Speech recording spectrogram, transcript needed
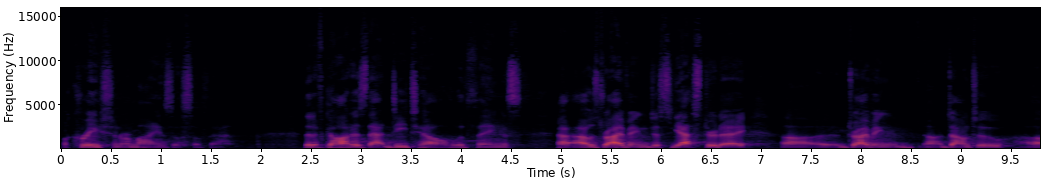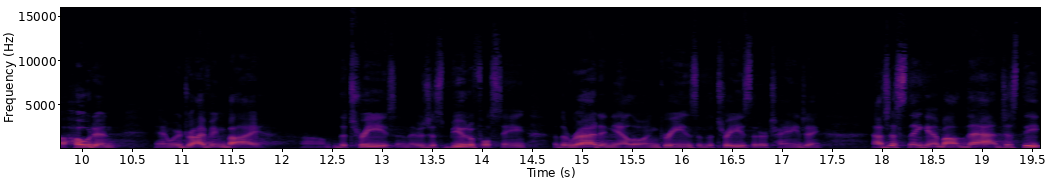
But creation reminds us of that. That if God is that detailed with things I was driving just yesterday, uh, driving uh, down to uh, and we are driving by um, the trees, and it was just beautiful seeing the red and yellow and greens of the trees that are changing. I was just thinking about that, just the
